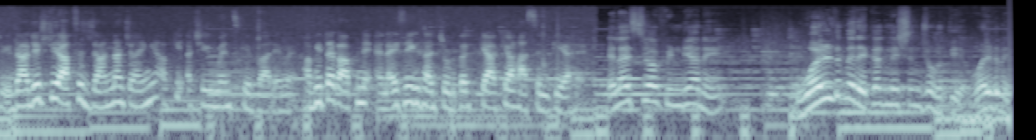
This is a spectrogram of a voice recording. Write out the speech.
जी राजेश जी आपसे जानना चाहेंगे आपकी अचीवमेंट्स के बारे में। अभी तक आपने एलआईसी के साथ जुड़कर क्या क्या हासिल किया है? एलआईसी ऑफ़ इंडिया ने वर्ल्ड में रिकॉग्निशन जो होती है वर्ल्ड में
